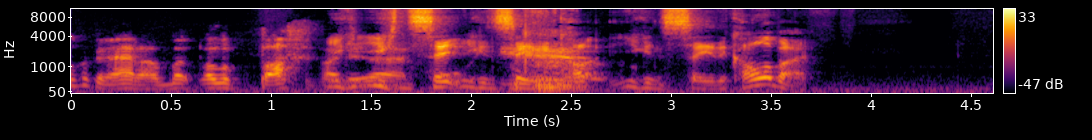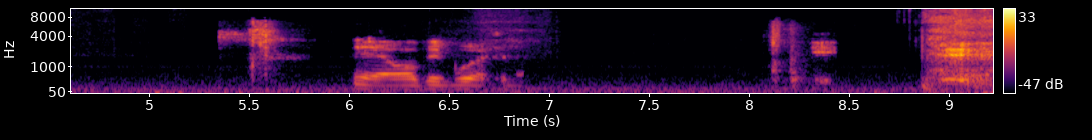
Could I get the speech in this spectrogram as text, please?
look at that! I look, I look buff if I You, do can- you that. can see. You can see the. col- You can see the collarbone. Yeah, well, I've been working. yeah.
